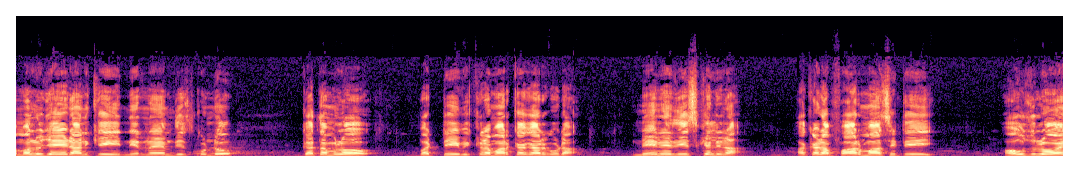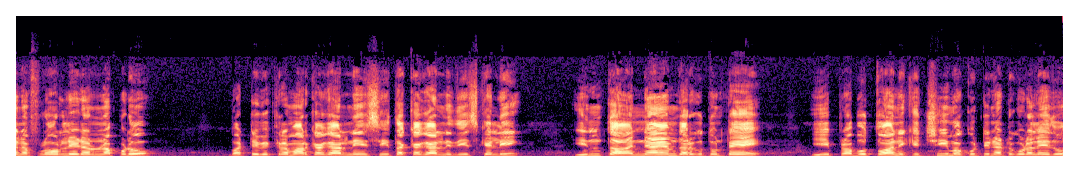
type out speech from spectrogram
అమలు చేయడానికి నిర్ణయం తీసుకుంటూ గతంలో బట్టి విక్రమార్క గారు కూడా నేనే తీసుకెళ్ళిన అక్కడ ఫార్మాసిటీ హౌజ్లో ఆయన ఫ్లోర్ లీడర్ ఉన్నప్పుడు బట్టి విక్రమార్క గారిని సీతక్క గారిని తీసుకెళ్ళి ఇంత అన్యాయం జరుగుతుంటే ఈ ప్రభుత్వానికి చీమ కుట్టినట్టు కూడా లేదు.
